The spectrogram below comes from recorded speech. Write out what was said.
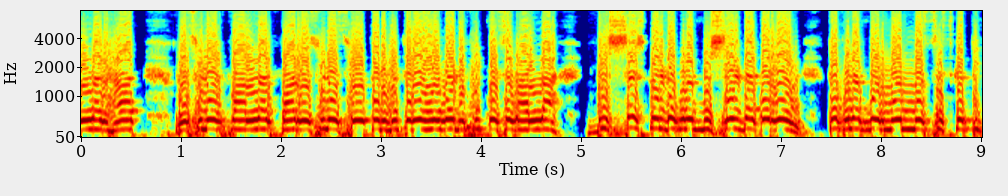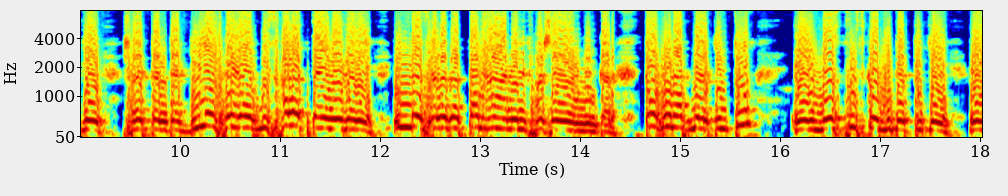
আল্লাহর হাত, রসুলের পা, আল্লাহর পা, রসুলের স্রোতের ভিতরে অলরেডি ফিটনেস আল্লাহ বিশ্বাস করে যখন আপনি সেজদা করবেন, তখন আপনার মন মস্তিষ্ক থেকে শয়তানটা ডিলে হয়ে যাবে আপনি সালাদ টাইম হয়ে যাবে। ইন্দে সালাদা তানহা আনিল ফাঁসা মুনকার। তখন আপনার কিন্তু এই মস্তিষ্কের ভিতর থেকে এই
